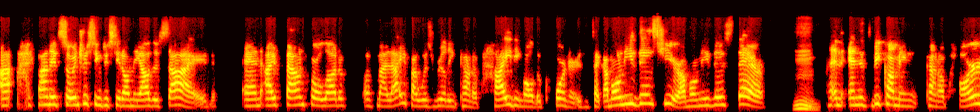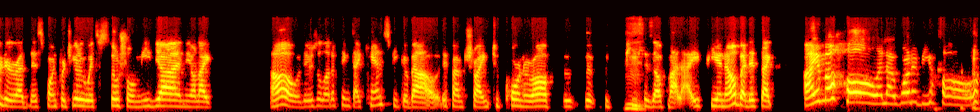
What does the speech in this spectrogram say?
I, I found it so interesting to sit on the other side and i found for a lot of, of my life i was really kind of hiding all the corners it's like i'm only this here i'm only this there Mm. And and it's becoming kind of harder at this point, particularly with social media. And you're like, oh, there's a lot of things I can't speak about if I'm trying to corner off the, the, the mm. pieces mm. of my life, you know. But it's like I am a whole, and I want to be whole.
